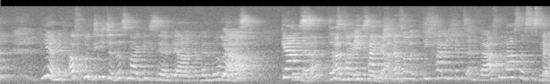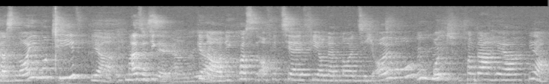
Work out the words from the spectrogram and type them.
Hier mit Aphrodite, das mag ich sehr gerne, wenn du ja. hast. Gerne. Das, das also, die kann ich, also die kann ich jetzt entwerfen lassen. Das ist ja. dann das neue Motiv. Ja, ich mag also das die, sehr gerne. Genau, die kosten offiziell 490 Euro mhm. und von daher ja.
